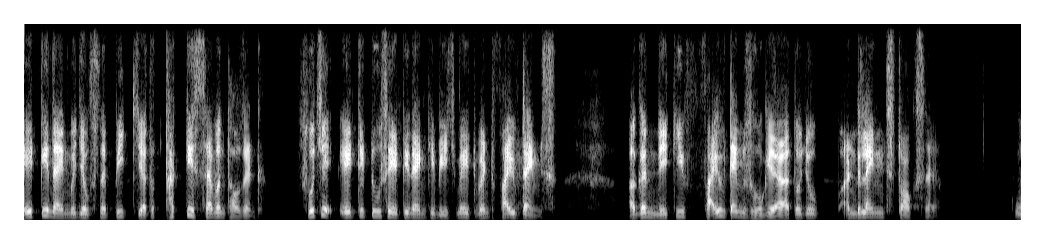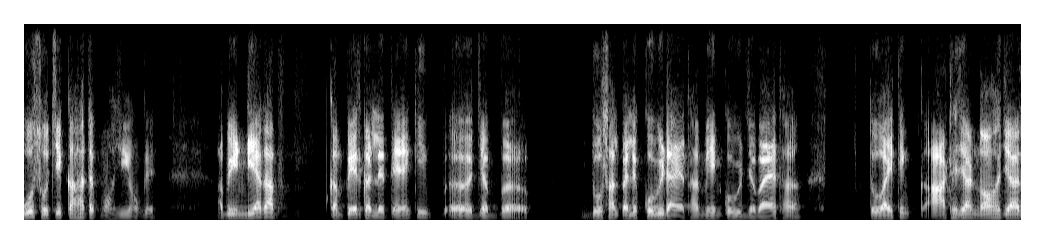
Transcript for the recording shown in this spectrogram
89 में जब उसने पीक किया तो थर्टी सेवन थाउज़ेंड सोचिए 82 से 89 के बीच में इट वेंट फाइव टाइम्स अगर नेकी फाइव टाइम्स हो गया तो जो अंडरलाइन स्टॉक्स हैं, वो सोचिए कहाँ तक पहुँची होंगे। अभी इंडिया का कंपेयर कर लेते हैं कि जब दो साल पहले कोविड आया था मेन कोविड जब आया था तो आई थिंक आठ हज़ार, नौ हज़ार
